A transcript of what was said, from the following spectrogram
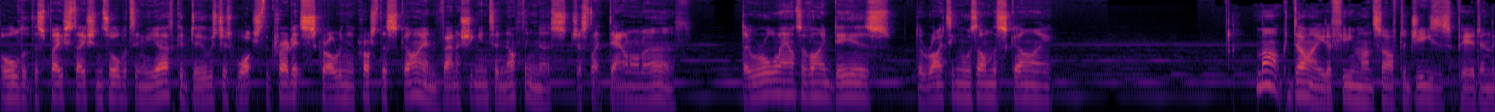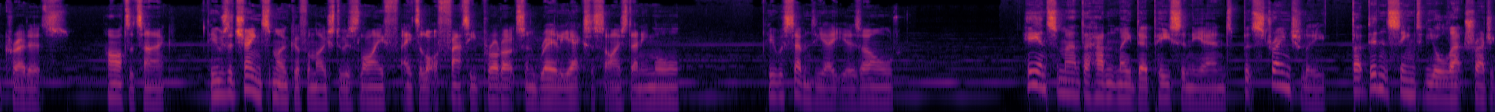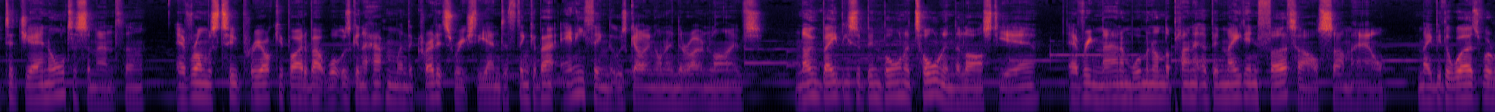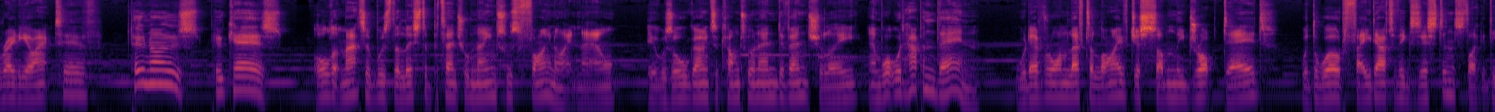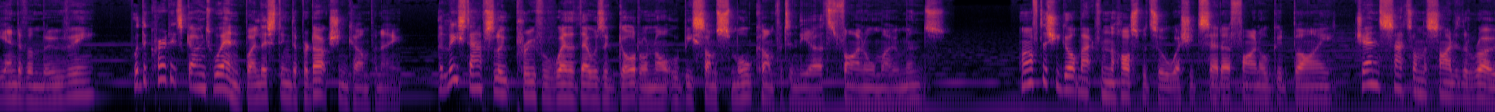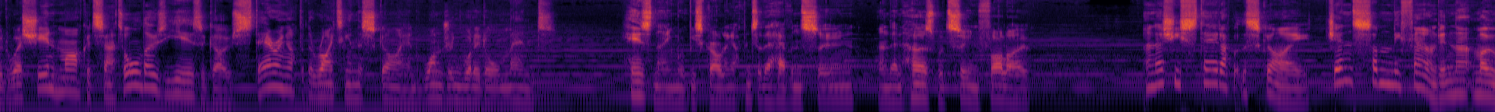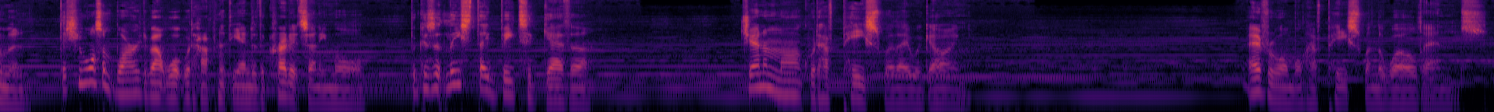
All that the space stations orbiting the Earth could do was just watch the credits scrolling across the sky and vanishing into nothingness, just like down on Earth. They were all out of ideas, the writing was on the sky. Mark died a few months after Jesus appeared in the credits. Heart attack. He was a chain smoker for most of his life, ate a lot of fatty products, and rarely exercised anymore. He was 78 years old. He and Samantha hadn't made their peace in the end, but strangely, that didn't seem to be all that tragic to Jen or to Samantha. Everyone was too preoccupied about what was going to happen when the credits reached the end to think about anything that was going on in their own lives. No babies had been born at all in the last year. Every man and woman on the planet had been made infertile somehow. Maybe the words were radioactive? Who knows? Who cares? All that mattered was the list of potential names was finite now, it was all going to come to an end eventually, and what would happen then? Would everyone left alive just suddenly drop dead? Would the world fade out of existence like at the end of a movie? Were the credits going to end by listing the production company? At least absolute proof of whether there was a god or not would be some small comfort in the Earth's final moments. After she got back from the hospital where she'd said her final goodbye, Jen sat on the side of the road where she and Mark had sat all those years ago, staring up at the writing in the sky and wondering what it all meant. His name would be scrolling up into the heavens soon, and then hers would soon follow. And as she stared up at the sky, Jen suddenly found in that moment that she wasn't worried about what would happen at the end of the credits anymore, because at least they'd be together. Jen and Mark would have peace where they were going. Everyone will have peace when the world ends.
